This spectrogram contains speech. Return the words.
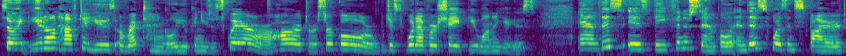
So you don't have to use a rectangle. You can use a square or a heart or a circle or just whatever shape you want to use. And this is the finished sample, and this was inspired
